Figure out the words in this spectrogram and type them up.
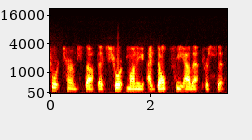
short term stuff. That's short money. I don't see how that persists.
